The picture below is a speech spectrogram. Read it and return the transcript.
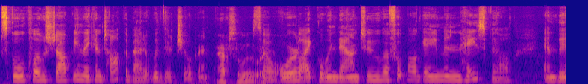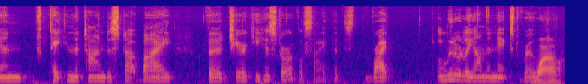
school clothes shopping, they can talk about it with their children. Absolutely. So, or like going down to a football game in Hayesville and then taking the time to stop by the Cherokee Historical Site that's right literally on the next road. wow.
